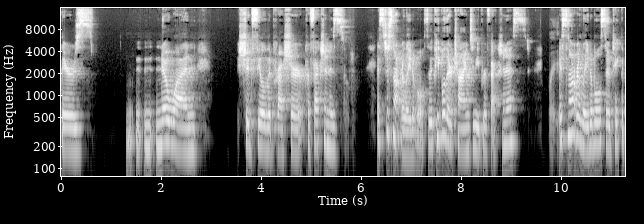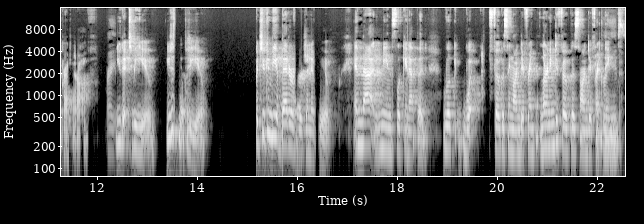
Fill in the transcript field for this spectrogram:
there's n- no one should feel the pressure. Perfection is, it's just not relatable. So the people that are trying to be perfectionist, right. it's not relatable. So take the pressure off. Right. You get to be you. You just get to be you. But you can be a better version of you and that means looking at the look what focusing on different learning to focus on different Agreed. things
